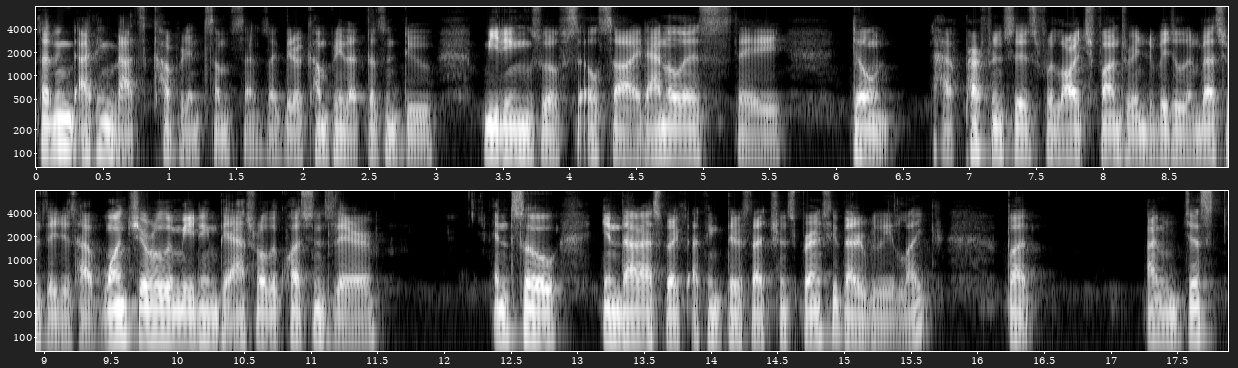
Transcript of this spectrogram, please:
So I think I think that's covered in some sense. Like they're a company that doesn't do meetings with sell side analysts. They don't have preferences for large funds or individual investors. They just have one shareholder meeting. They answer all the questions there. And so in that aspect, I think there's that transparency that I really like. But I'm just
